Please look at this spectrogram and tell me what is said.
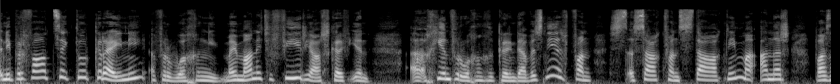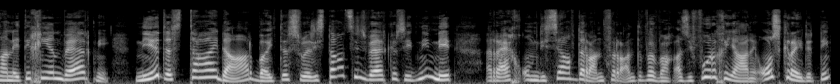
in die private sektor kry nie 'n verhoging nie. My man het vir 4 jaar skryf een uh, geen verhoging gekry nie. Daar was nie van 'n saak van staak nie, maar anders was daar net nie geen werk nie. Nee, dis taai daar buite so die staatsdienswerkers het nie net reg om dieselfde rand vir rand te verwag as die vorige jaar nie. Ons kry dit nie.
